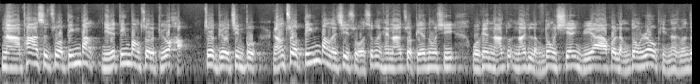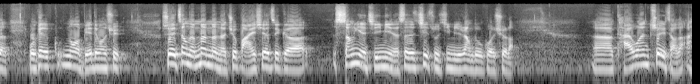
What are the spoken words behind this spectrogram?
哪怕是做冰棒，你的冰棒做的比我好，做的比我进步，然后做冰棒的技术，我是不是可以拿来做别的东西？我可以拿拿去冷冻鲜鱼啊，或冷冻肉品啊什么的，我可以弄到别的地方去。所以这样的慢慢的就把一些这个商业机密呢，甚至技术机密让渡过去了。呃，台湾最早的案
